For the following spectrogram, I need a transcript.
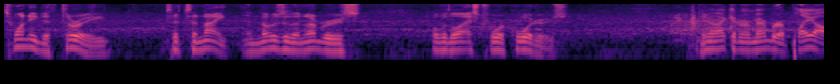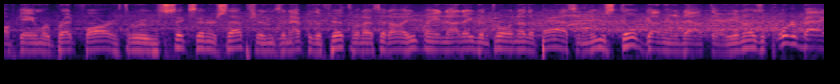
20 to 3 to tonight, and those are the numbers over the last four quarters. You know, I can remember a playoff game where Brett Favre threw six interceptions, and after the fifth one, I said, oh, he may not even throw another pass, and he's still gunning it out there. You know, as a quarterback,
